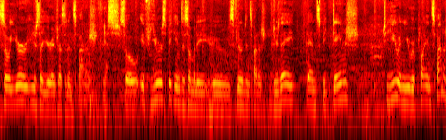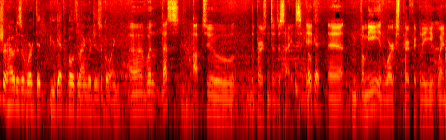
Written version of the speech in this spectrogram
so you're you say you're interested in Spanish? Yes. So if you're speaking to somebody who's fluent in Spanish, do they then speak Danish to you and you reply in Spanish, or how does it work that you get both languages going? Uh, well, that's up to the person to decide. If, Okay. Uh, for me, it works perfectly when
